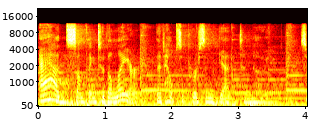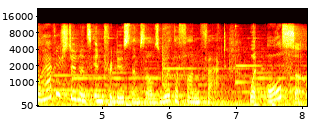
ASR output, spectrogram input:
add something to the layer that helps a person get to know you. So have your students introduce themselves with a fun fact. What also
